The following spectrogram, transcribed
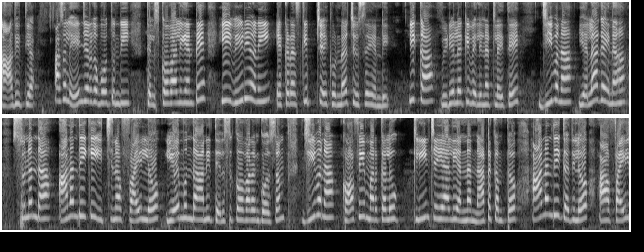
ఆదిత్య. అసలు ఏం జరగబోతుంది? తెలుసుకోవాలి అంటే ఈ వీడియోని ఎక్కడ స్కిప్ చేయకుండా చూసేయండి. ఇక వీడియోలోకి వెళ్ళినట్లయితే జీవన ఎలాగైనా సునంద ఆనందికి ఇచ్చిన ఫైల్లో ఏముందా అని తెలుసుకోవడం కోసం జీవన కాఫీ మరకలు క్లీన్ చేయాలి అన్న నాటకంతో ఆనంది గదిలో ఆ ఫైల్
